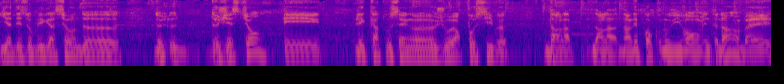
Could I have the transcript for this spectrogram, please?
y a des obligations de, de, de gestion et les 4 ou 5 joueurs possibles dans la dans la dans l'époque où nous vivons maintenant, ben,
